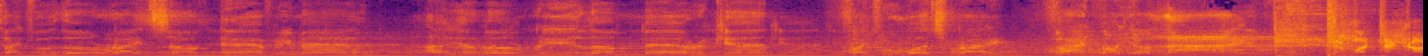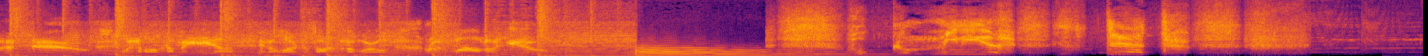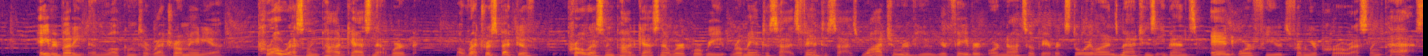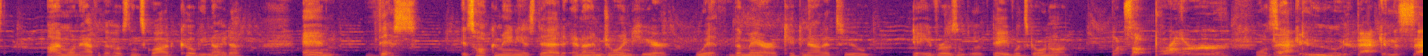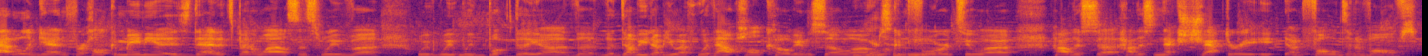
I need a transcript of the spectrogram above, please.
Fight for the rights of every man. I am a real American. Fight for what's right. Fight for your life. And what you gonna do when Hulkamania and the largest arm in the world run wild on you? Hulkamania is dead. Hey, everybody, and welcome to Retromania Pro Wrestling Podcast Network, a retrospective pro wrestling podcast network where we romanticize, fantasize, watch, and review your favorite or not so favorite storylines, matches, events, and or feuds from your pro wrestling past. I'm one half of the hosting squad, Kobe Nida, and this is Hulkamania is Dead, and I'm joined here with the mayor Kicking Out at 2, Dave Rosenbluth. Dave, what's going on? What's up, brother? What's back up, in, dude? Back in the saddle again for Hulkamania is dead. It's been a while since we've uh, we've we, we've booked the uh, the the WWF without Hulk Hogan. So uh, Yes, looking indeed. forward to uh, how this uh, how this next chapter unfolds and evolves.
